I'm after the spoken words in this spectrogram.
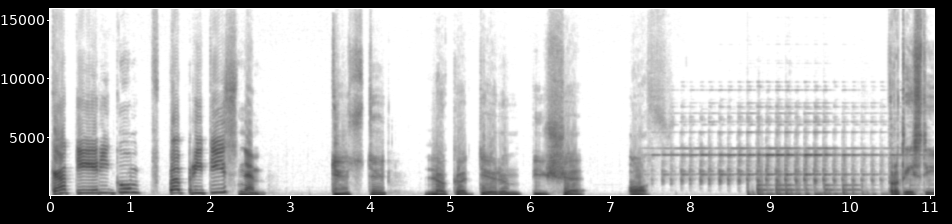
Kateri gumb pa pritisnem? Tisti, na katerem piše OF. Protesti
